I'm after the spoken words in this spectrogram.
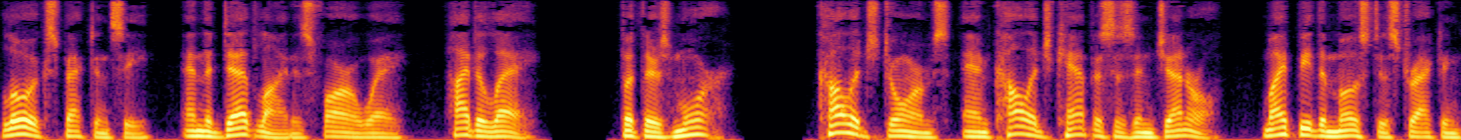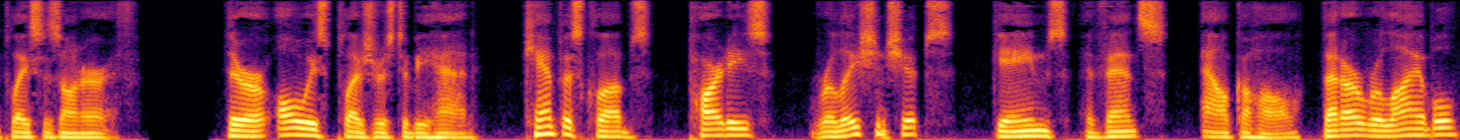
low expectancy, and the deadline is far away, high delay. But there's more. College dorms, and college campuses in general, might be the most distracting places on earth. There are always pleasures to be had campus clubs, parties, relationships, games, events, alcohol, that are reliable,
